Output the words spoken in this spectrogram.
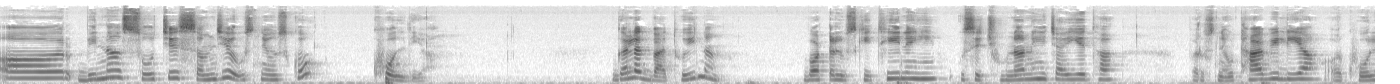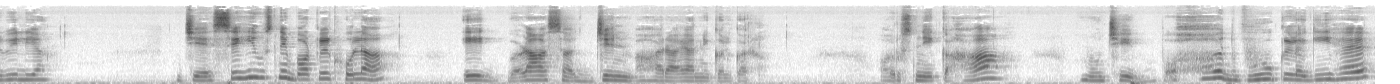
और बिना सोचे समझे उसने उसको खोल दिया। गलत बात हुई ना? बॉटल उसकी थी नहीं, उसे छूना नहीं चाहिए था, पर उसने उठा भी लिया और खोल भी लिया। जैसे ही उसने बॉटल खोला, एक बड़ा सा जिन बाहर आया निकलकर और उसने कहा, मुझे बहुत भूख लगी है,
